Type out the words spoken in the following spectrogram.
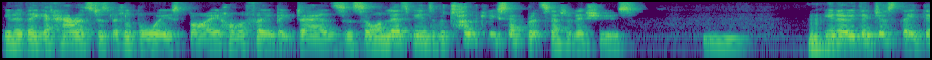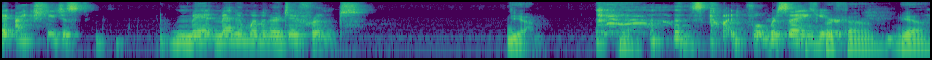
You know, they get harassed as little boys by homophobic dads and so on. Lesbians have a totally separate set of issues. Mm. Mm-hmm. You know, they just they they're actually just men, men and women are different. Yeah. Yeah. It's kind of what we're saying here. Profound, yeah.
